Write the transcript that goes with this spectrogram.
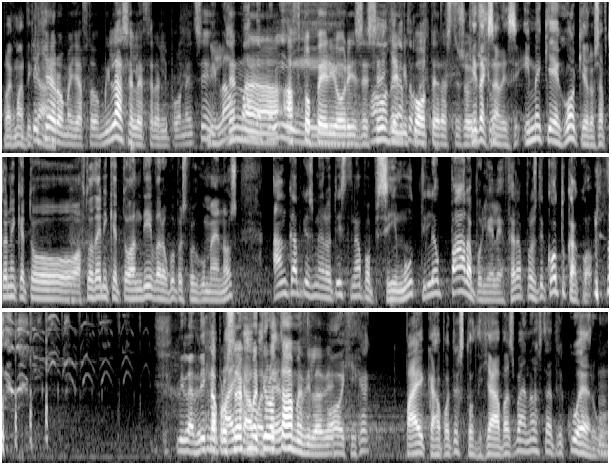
Πραγματικά. Και χαίρομαι γι' αυτό. Μιλάς ελεύθερα λοιπόν, έτσι. Μιλάω δεν πάντα α, πολύ... αυτοπεριορίζεσαι Ω, δεν γενικότερα αυτό- στη ζωή Κοίταξε σου. να δεις, είμαι και εγώ καιρός. Αυτό, είναι και το... Αυτό δεν είναι και το αντίβαρο που είπες προηγουμένως. Αν κάποιος με ρωτήσει την άποψή μου, τη λέω πάρα πολύ ελεύθερα προς δικό του κακό. δηλαδή, είχα Να πάει προσέχουμε τι κάποτε- ρωτάμε, δηλαδή. Όχι, είχα πάει κάποτε στο διάβασμα ενός θεατρικού έργου.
